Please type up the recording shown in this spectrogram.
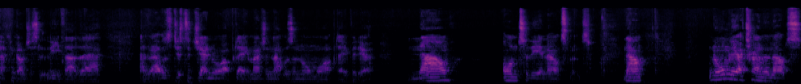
I think I'll just leave that there. And that was just a general update. Imagine that was a normal update video. Now, on to the announcements. Now, normally I try and announce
